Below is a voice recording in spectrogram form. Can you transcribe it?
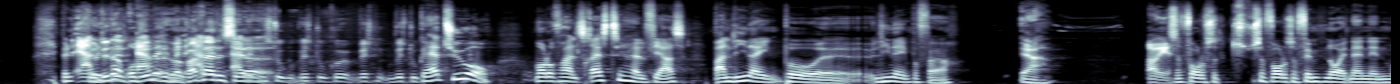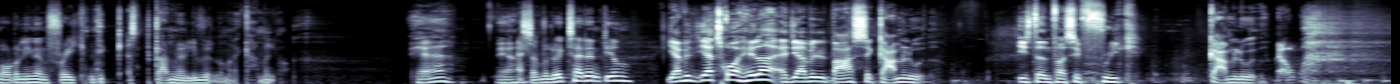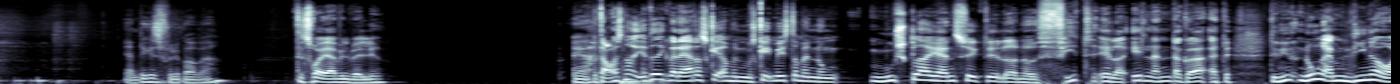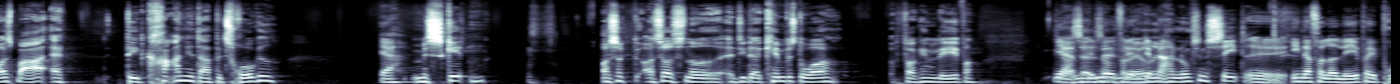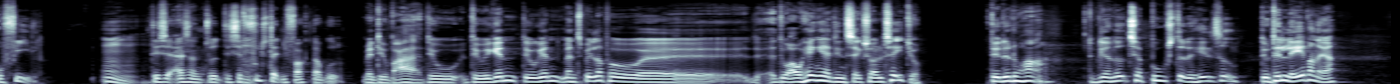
Men jo det, der er problemet. Det kan godt være, ærligt- det ser- ærligt, hvis, du, hvis, du, hvis, hvis du kan have 20 år, hvor du fra 50 til 70 bare ligner en på, øh, ligner en på 40. Ja, Okay, så får du så, så, får du så 15 år i den anden ende, hvor du ligner en freak. Men det, altså, det gør man jo alligevel, når man er gammel jo. ja, ja. Altså, vil du ikke tage den deal? Jeg, vil, jeg tror hellere, at jeg vil bare se gammel ud, i stedet for at se freak gammel ud. Jo. Jamen, det kan selvfølgelig godt være. Det tror jeg, jeg vil vælge. Ja. Og der er også noget, jeg ved ikke, hvad det er, der sker, men måske mister man nogle muskler i ansigtet, eller noget fedt, eller et eller andet, der gør, at det, det, ligner- nogle af dem ligner jo også bare, at det er et kranie, der er betrukket Ja. med skin, og så, og så sådan noget af de der kæmpe store fucking læber. Ja, men det, får det, lavet, det, ikke? har du nogensinde set øh, en, der har fået lavet læber i profil? Mm. Det ser, altså, du, det ser fuldstændig fucked up ud. Men det er jo bare, det er jo, det er jo igen, det er jo igen, man spiller på, øh, du er afhængig af din seksualitet jo. Det er det, du har. Du bliver nødt til at booste det hele tiden. Det er jo det, læberne er.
